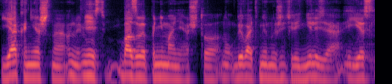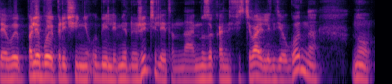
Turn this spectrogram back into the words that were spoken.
Я, конечно, у меня есть базовое понимание, что ну, убивать мирных жителей нельзя. И если вы по любой причине убили мирных жителей там, на музыкальном фестивале или где угодно, ну,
